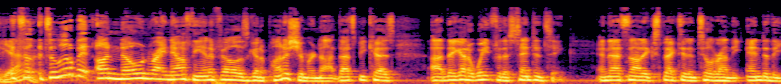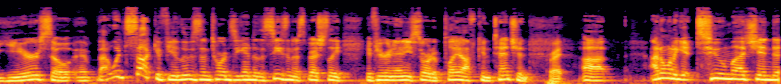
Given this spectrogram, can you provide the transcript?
Yeah. It's, a, it's a little bit unknown right now if the NFL is going to punish him or not. That's because uh, they got to wait for the sentencing. And that's not expected until around the end of the year. So uh, that would suck if you lose them towards the end of the season, especially if you're in any sort of playoff contention. Right. Uh, I don't want to get too much into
